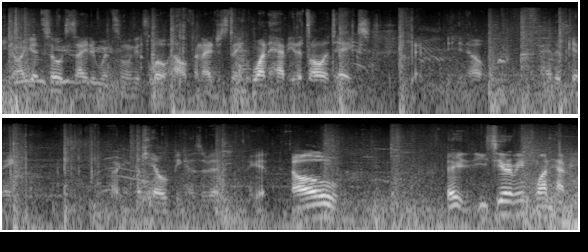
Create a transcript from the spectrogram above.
You know, I get so excited when someone gets low health, and I just think one heavy, that's all it takes. You know, I end up getting fucking killed because of it. I get oh, there, you see what I mean? One heavy.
